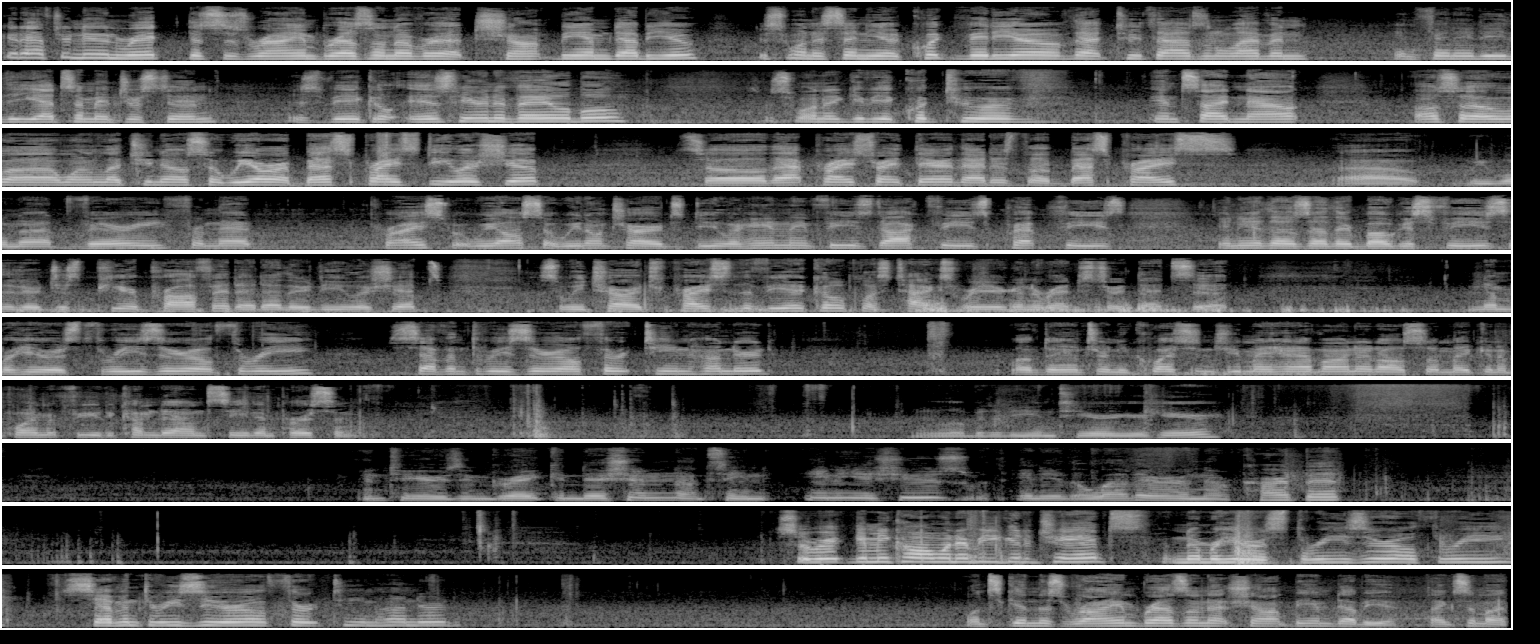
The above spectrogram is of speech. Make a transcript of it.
Good afternoon, Rick. This is Ryan Breslin over at Schomp BMW. Just want to send you a quick video of that 2011 Infiniti that you had some interest in. This vehicle is here and available. Just want to give you a quick tour of inside and out. Also, I uh, want to let you know, so we are a best price dealership. So that price right there, that is the best price. Uh, we will not vary from that price, but we also we don't charge dealer handling fees, doc fees, prep fees, any of those other bogus fees that are just pure profit at other dealerships. So we charge price of the vehicle plus tax where you're going to register. That's it. Number here is 303 730 1300. Love to answer any questions you may have on it. Also, make an appointment for you to come down and see it in person. A little bit of the interior here. Interior is in great condition. Not seen any issues with any of the leather and the carpet. So Rick, give me a call whenever you get a chance. The number here is 303 730 1300. Once again, this is Ryan Breslin at Schomp BMW. Thanks so much.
